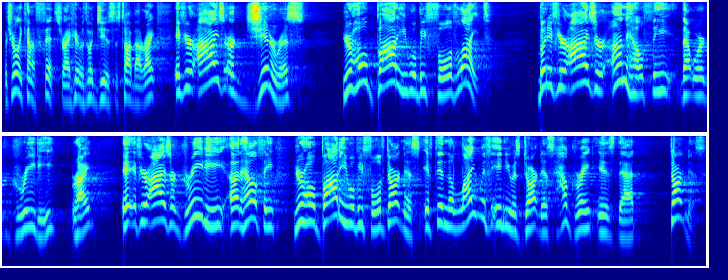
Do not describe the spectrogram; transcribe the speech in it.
which really kind of fits right here with what Jesus is talking about, right? If your eyes are generous, your whole body will be full of light. But if your eyes are unhealthy, that word greedy, right? If your eyes are greedy, unhealthy, your whole body will be full of darkness. If then the light within you is darkness, how great is that darkness?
